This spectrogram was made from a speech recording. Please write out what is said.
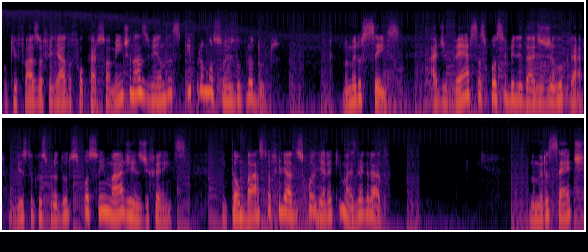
o que faz o afiliado focar somente nas vendas e promoções do produto. Número 6. Há diversas possibilidades de lucrar, visto que os produtos possuem margens diferentes. Então basta o afiliado escolher a que mais lhe agrada. Número 7.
